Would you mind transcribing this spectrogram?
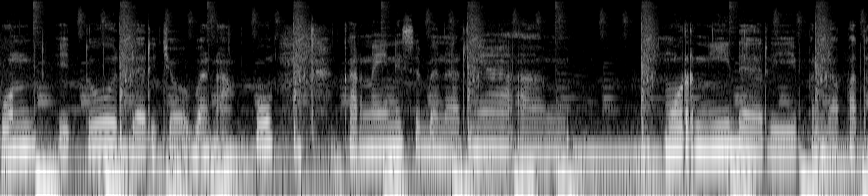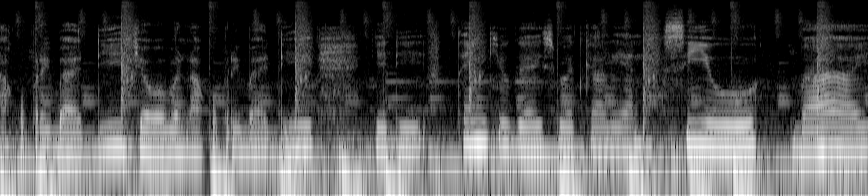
pun itu dari jawaban aku. Karena ini sebenarnya um, murni dari pendapat aku pribadi jawaban aku pribadi. Jadi thank you guys buat kalian. See you. Bye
